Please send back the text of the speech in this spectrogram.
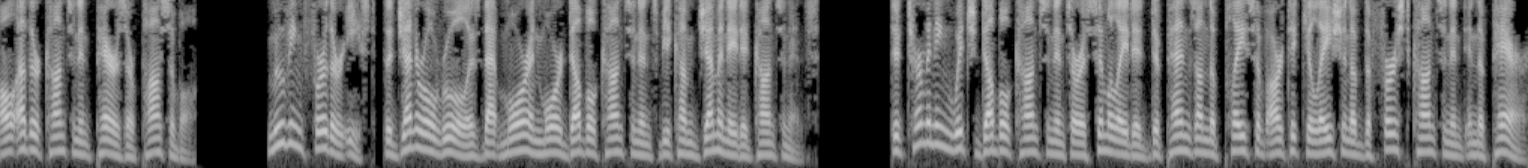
all other consonant pairs are possible. Moving further east, the general rule is that more and more double consonants become geminated consonants. Determining which double consonants are assimilated depends on the place of articulation of the first consonant in the pair.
